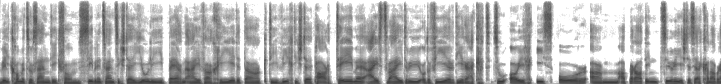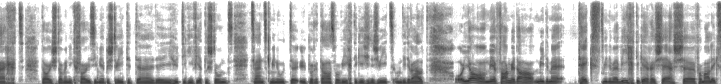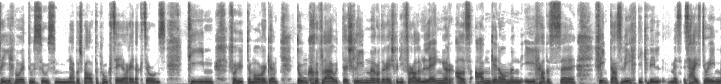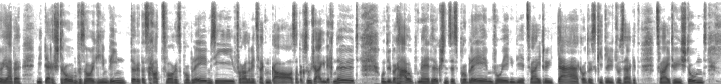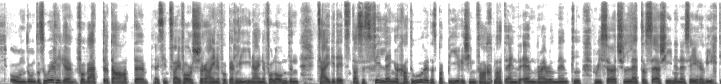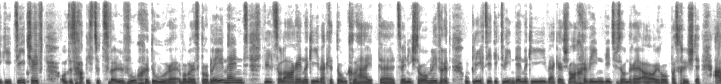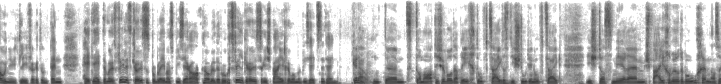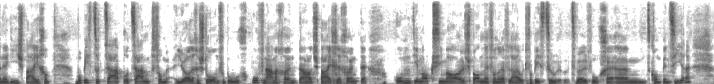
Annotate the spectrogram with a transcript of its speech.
Willkommen zur Sendung vom 27. Juli. Bern einfach jeden Tag die wichtigsten paar Themen, eins, zwei, drei oder vier, direkt zu euch ins Ohr. Am Apparat in Zürich ist der Serkan Abrecht. Da ist Dominik Feusi. Wir bestreiten äh, die heutige Viertelstunde, 20 Minuten über das, was wichtig ist in der Schweiz und in der Welt. Oh ja, wir fangen da mit einem Text mit einer wichtigen Recherche von Alex Reichmuth aus, aus dem Nebelspalter.ch Redaktionsteam von heute Morgen. Dunkelflaute schlimmer oder respektive vor allem länger als angenommen. Ich habe das, äh, finde das wichtig, weil es heißt ja immer, eben, mit der Stromversorgung im Winter, das kann zwar ein Problem sein, vor allem jetzt wegen Gas, aber sonst eigentlich nicht. Und überhaupt, man hat höchstens ein Problem von irgendwie zwei, drei Tagen oder es gibt Leute, die sagen, sagen zwei, drei Stunden. Und Untersuchungen von Wetterdaten, es sind zwei Forscher, einer von Berlin, einer von London, zeigen jetzt, dass es viel länger kann dauern. Das Papier ist im Fachblatt Environmental Research Letters erschienen, eine sehr wichtige Zeitschrift. Und es kann bis zu zwölf Wochen dauern, wo wir ein Problem haben, weil die Solarenergie wegen der Dunkelheit äh, zu wenig Strom liefert und gleichzeitig die Windenergie wegen schwacher Wind, insbesondere an Europas Küste auch nichts liefert. Und dann hätten, wir ein viel grösseres Problem als bisher angenommen, weil da braucht es viel größere Speicher, die wir bis jetzt nicht haben. Genau. Und ähm, das Dramatische, was der Bericht aufzeigt, also die Studien aufzeigt, ist, dass wir ähm, Speicher würden brauchen, also Energiespeicher, wo bis zu 10% vom jährlichen Stromverbrauch aufnehmen könnten, halt speichern könnten um die Maximalspanne von einer Flaute von bis zu zwölf Wochen ähm, zu kompensieren.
